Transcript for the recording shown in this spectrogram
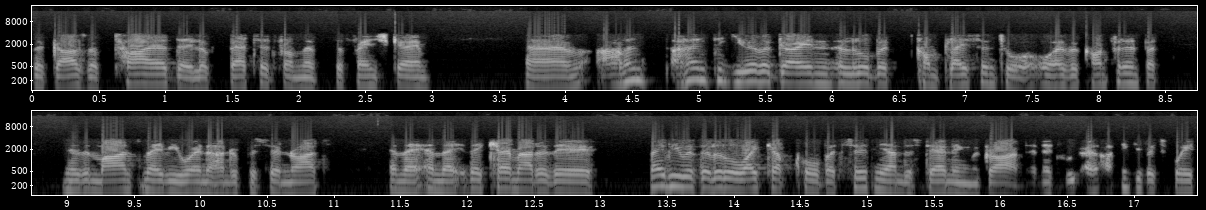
the guys looked tired. They looked battered from the, the French game. Um, I don't, I don't think you ever go in a little bit complacent or, or overconfident, but you know the minds maybe weren't 100 percent right, and they and they, they came out of there maybe with a little wake up call, but certainly understanding the grind. And it, I think if it's wet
